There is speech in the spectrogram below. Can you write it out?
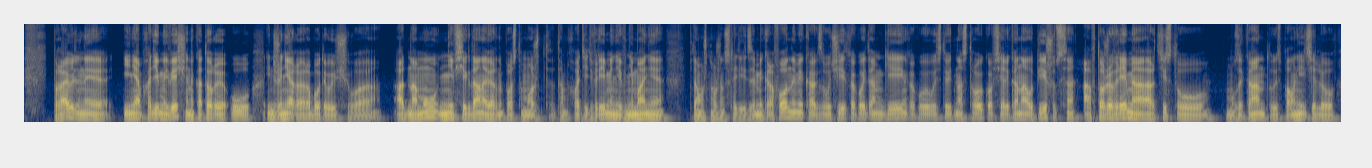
правильные и необходимые вещи, на которые у инженера, работающего одному не всегда, наверное, просто может там хватить времени, внимания, потому что нужно следить за микрофонами, как звучит, какой там gain, какую выставить настройку, все ли каналы пишутся, а в то же время артисту, музыканту, исполнителю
